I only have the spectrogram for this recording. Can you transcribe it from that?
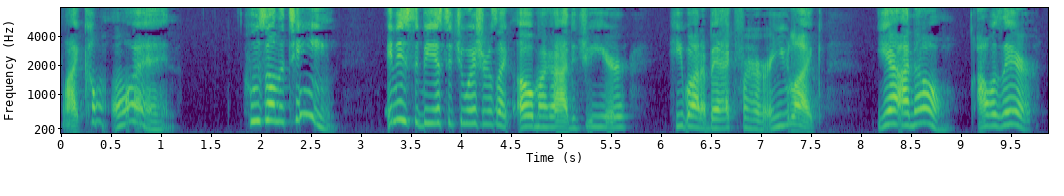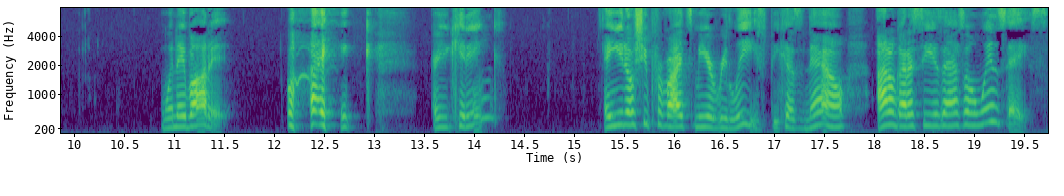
Like, come on. Who's on the team? It needs to be a situation where it's like, oh my God, did you hear? He bought a bag for her. And you like, yeah, I know. I was there when they bought it. like, are you kidding? And you know, she provides me a relief because now I don't got to see his ass on Wednesdays.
